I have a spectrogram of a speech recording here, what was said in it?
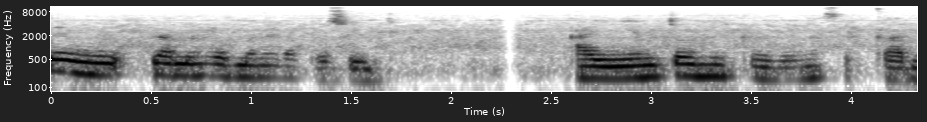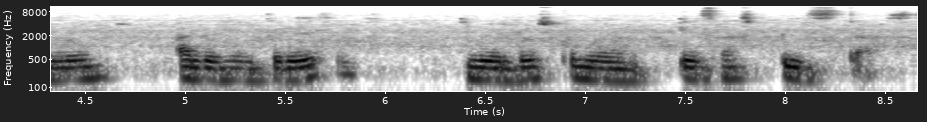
de la mejor manera posible. Ahí entonces podemos acercarnos a los intereses y verlos como esas pistas,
